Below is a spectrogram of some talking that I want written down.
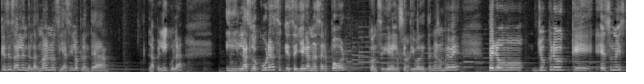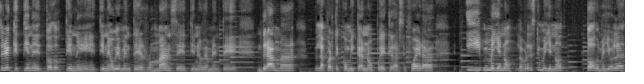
que se salen de las manos y así lo plantea la película. Y las locuras que se llegan a hacer por conseguir el Exacto. objetivo de tener un bebé. Pero yo creo que es una historia que tiene todo. Tiene, tiene obviamente romance, tiene obviamente drama, la parte cómica no puede quedarse fuera. Y me llenó, la verdad es que me llenó todo, me llevó la...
